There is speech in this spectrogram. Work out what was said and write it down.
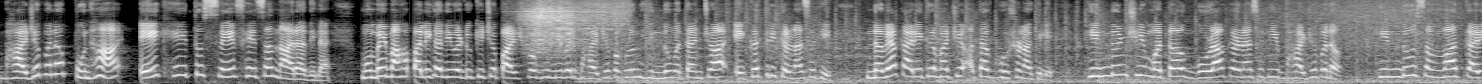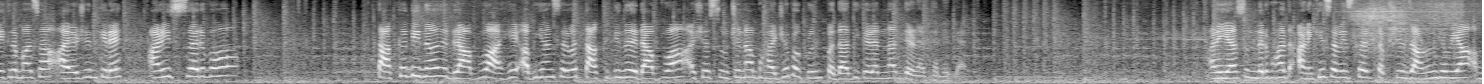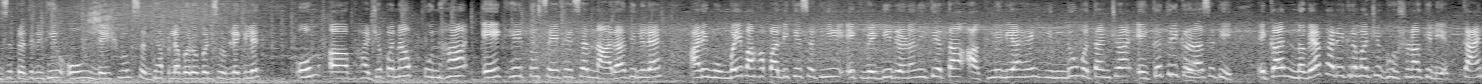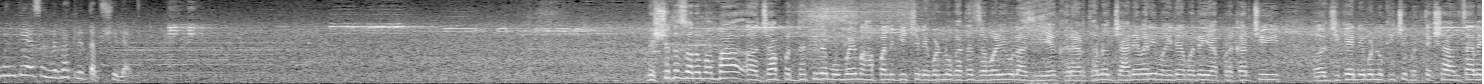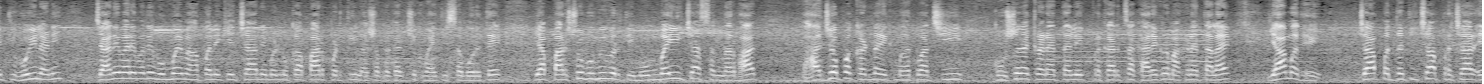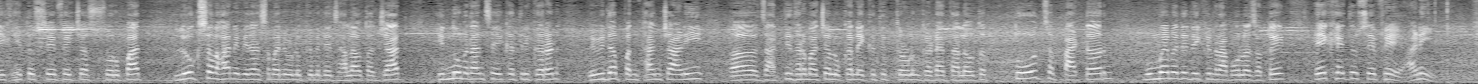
भाजपनं पुन्हा एक हे तो सेफ हेचा नारा दिलाय. मुंबई महापालिका निवडणुकीच्या पार्श्वभूमीवर भाजपकडून हिंदू मतांच्या एकत्रीकरणासाठी नव्या कार्यक्रमाची आता घोषणा केली. हिंदूंची मतं गोळा करण्यासाठी भाजपनं हिंदू संवाद कार्यक्रमाचं आयोजन केलंय आणि सर्व ताकदीनं राबवा हे अभियान सर्व ताकदीनं राबवा अशा सूचना भाजपकडून पदाधिकाऱ्यांना देण्यात आलेल्या आहेत. आणि या संदर्भात आणखी सविस्तर तपशील जाणून घेऊया. आमचे प्रतिनिधी ओम देशमुख सध्या आपल्या बरोबर जोडले गेलेत. ओम भाजपनं पुन्हा एक हे तो सेफ हेचा नारा दिलेला आहे आणि मुंबई महापालिकेसाठी एक वेगळी रणनीती आता आखलेली आहे. हिंदू मतांच्या एकत्रीकरणासाठी एका नव्या कार्यक्रमाची घोषणा केली आहे. काय नेमके या संदर्भातले तपशील आहेत? निश्चितच अनुपमा ज्या पद्धतीने मुंबई महापालिकेची निवडणूक आता जवळ येऊ लागली आहे खऱ्या अर्थानं जानेवारी महिन्यामध्ये या प्रकारची जी काही निवडणुकीची प्रत्यक्ष हालचाल आहे ती होईल आणि जानेवारीमध्ये मुंबई महापालिकेच्या निवडणुका पार पडतील अशा प्रकारची एक माहिती समोर येते. या पार्श्वभूमीवरती मुंबईच्या संदर्भात भाजपकडनं एक महत्त्वाची घोषणा करण्यात आली एक प्रकारचा कार्यक्रम आखण्यात आला आहे यामध्ये ज्या पद्धतीचा प्रचार एक हेतो सेफ हेच्या स्वरूपात लोकसभा आणि विधानसभा निवडणुकीमध्ये झाला होता ज्यात हिंदू मतांचं एकत्रीकरण विविध पंथांच्या आणि जाती धर्माच्या लोकांना एकत्रित करून करण्यात आलं होतं. तोच पॅटर्न मुंबईमध्ये देखील राबवला जातोय. एक हे तो सेफ हे आणि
